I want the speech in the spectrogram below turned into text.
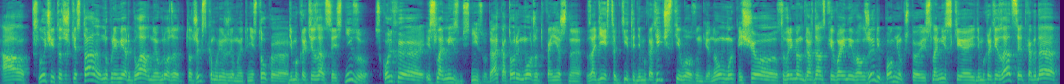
А в случае Таджикистана, например, главная угроза таджикскому режиму это не столько демократизация снизу, сколько исламизм снизу, да, который может, конечно, задействовать какие-то демократические лозунги, но мы еще со времен гражданской войны в Алжире помним, что исламистская демократизация это когда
